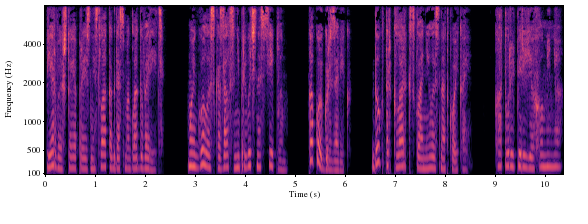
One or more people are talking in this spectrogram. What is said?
Первое, что я произнесла, когда смогла говорить. Мой голос казался непривычно сиплым. «Какой грузовик?» Доктор Кларк склонилась над койкой. «Который переехал меня».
